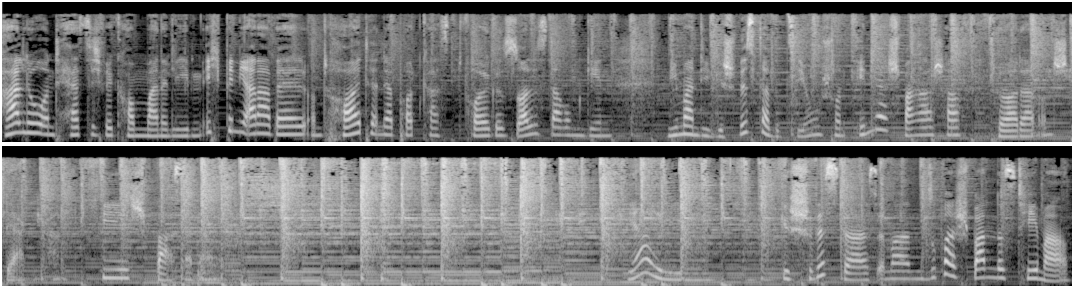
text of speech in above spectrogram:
Hallo und herzlich willkommen, meine Lieben. Ich bin die Annabelle und heute in der Podcast-Folge soll es darum gehen, wie man die Geschwisterbeziehung schon in der Schwangerschaft fördern und stärken kann. Viel Spaß dabei. Ja, ihr Lieben, Geschwister ist immer ein super spannendes Thema.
